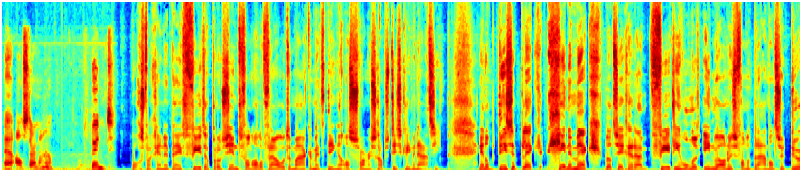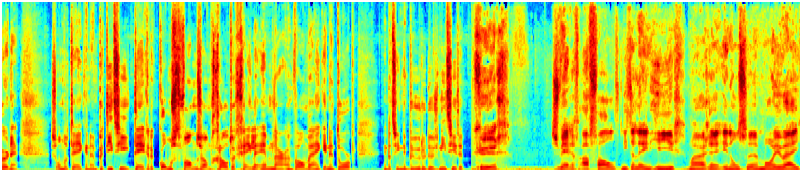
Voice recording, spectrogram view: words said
eh, als daarna. Punt. Volgens Van Gennep heeft 40% van alle vrouwen te maken met dingen als zwangerschapsdiscriminatie. En op deze plek Ginnemek, dat zeggen ruim 1400 inwoners van het Brabantse Deurne. Ze ondertekenen een petitie tegen de komst van zo'n grote gele M naar een woonwijk in het dorp. En dat zien de buren dus niet zitten. Geur, zwerfafval, niet alleen hier, maar eh, in onze mooie wijk.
